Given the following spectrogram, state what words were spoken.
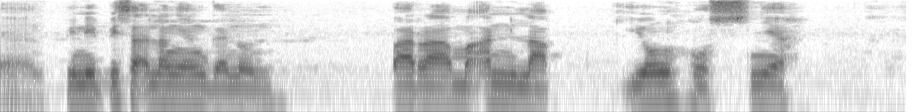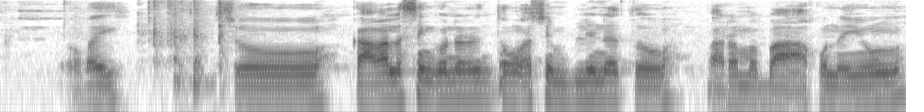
Yan, pinipisa lang yung ganun para ma-unlock yung hose niya. Okay? So, kakalasin ko na rin tong assembly na to para mabaa ko na yung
